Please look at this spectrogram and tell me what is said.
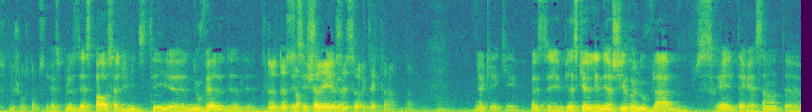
c'est des choses comme ça. Il reste plus d'espace à l'humidité euh, nouvelle de, de- De, de sortir, c'est ça, exactement. Ok, ok. Ben, c'est- Puis est-ce que l'énergie renouvelable serait intéressante euh,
